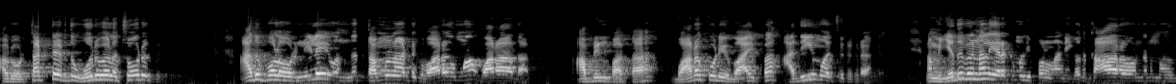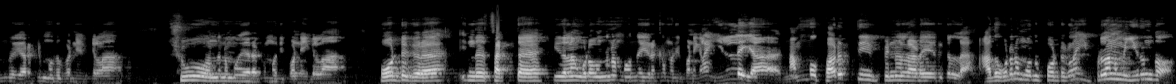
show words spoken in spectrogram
அவர் ஒரு தட்டை எடுத்து ஒருவேளை சோறுக்கு. அது போல ஒரு நிலை வந்து தமிழ்நாட்டுக்கு வரவுமா? வராதா? அப்படின்னு பார்த்தா வரக்கூடிய வாய்ப்பை அதிகமா வச்சிருக்கிறாங்க. நம்ம எது வேணாலும் இறக்குமதி பண்ணலாம். நீங்கள் வந்து காரை வந்து நம்ம வந்து இறக்குமதி பண்ணிக்கலாம். ஷூவை வந்து நம்ம இறக்குமதி பண்ணிக்கலாம். போட்டுக்கிற இந்த சட்டை இதெல்லாம் கூட வந்து நம்ம வந்து இறக்குமதி பண்ணிக்கலாம். இல்லையா? நம்ம பருத்தி பின்னல் அடை இருக்குல்ல அதை கூட நம்ம வந்து போட்டுக்கலாம். இப்படிதான் நம்ம இருந்தோம்.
